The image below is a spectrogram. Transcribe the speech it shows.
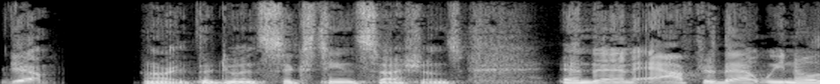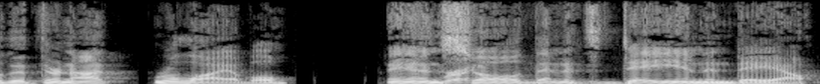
Yeah. All right. They're doing 16 sessions. And then after that, we know that they're not reliable. And Right. so then it's day in and day out.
